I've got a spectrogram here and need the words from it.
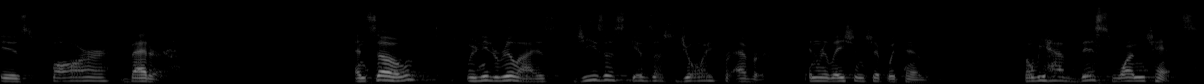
is far better. And so, we need to realize Jesus gives us joy forever in relationship with Him. But we have this one chance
